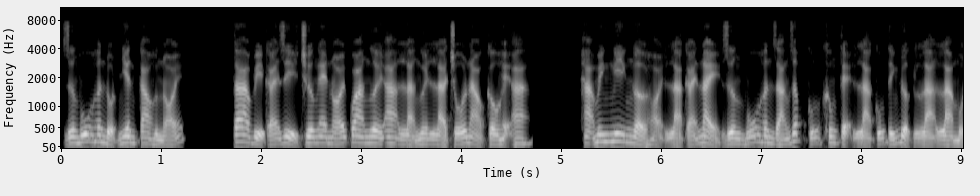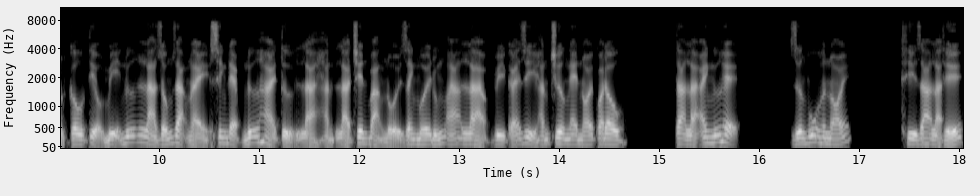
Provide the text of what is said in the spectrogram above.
Dương vũ hân đột nhiên cao hứng nói. Ta vì cái gì chưa nghe nói qua ngươi a là ngươi là chỗ nào câu hệ a? Hạ minh nghi ngờ hỏi là cái này dương vũ hân dáng dấp cũng không tệ là cũng tính được là là một câu tiểu mỹ nữ, là giống dạng này xinh đẹp nữ hải tử là hẳn là trên bảng nổi danh mới đúng a, là vì cái gì hắn chưa nghe nói qua đâu? Ta là anh ngữ hệ. Dương vũ hân nói. Thì ra là thế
